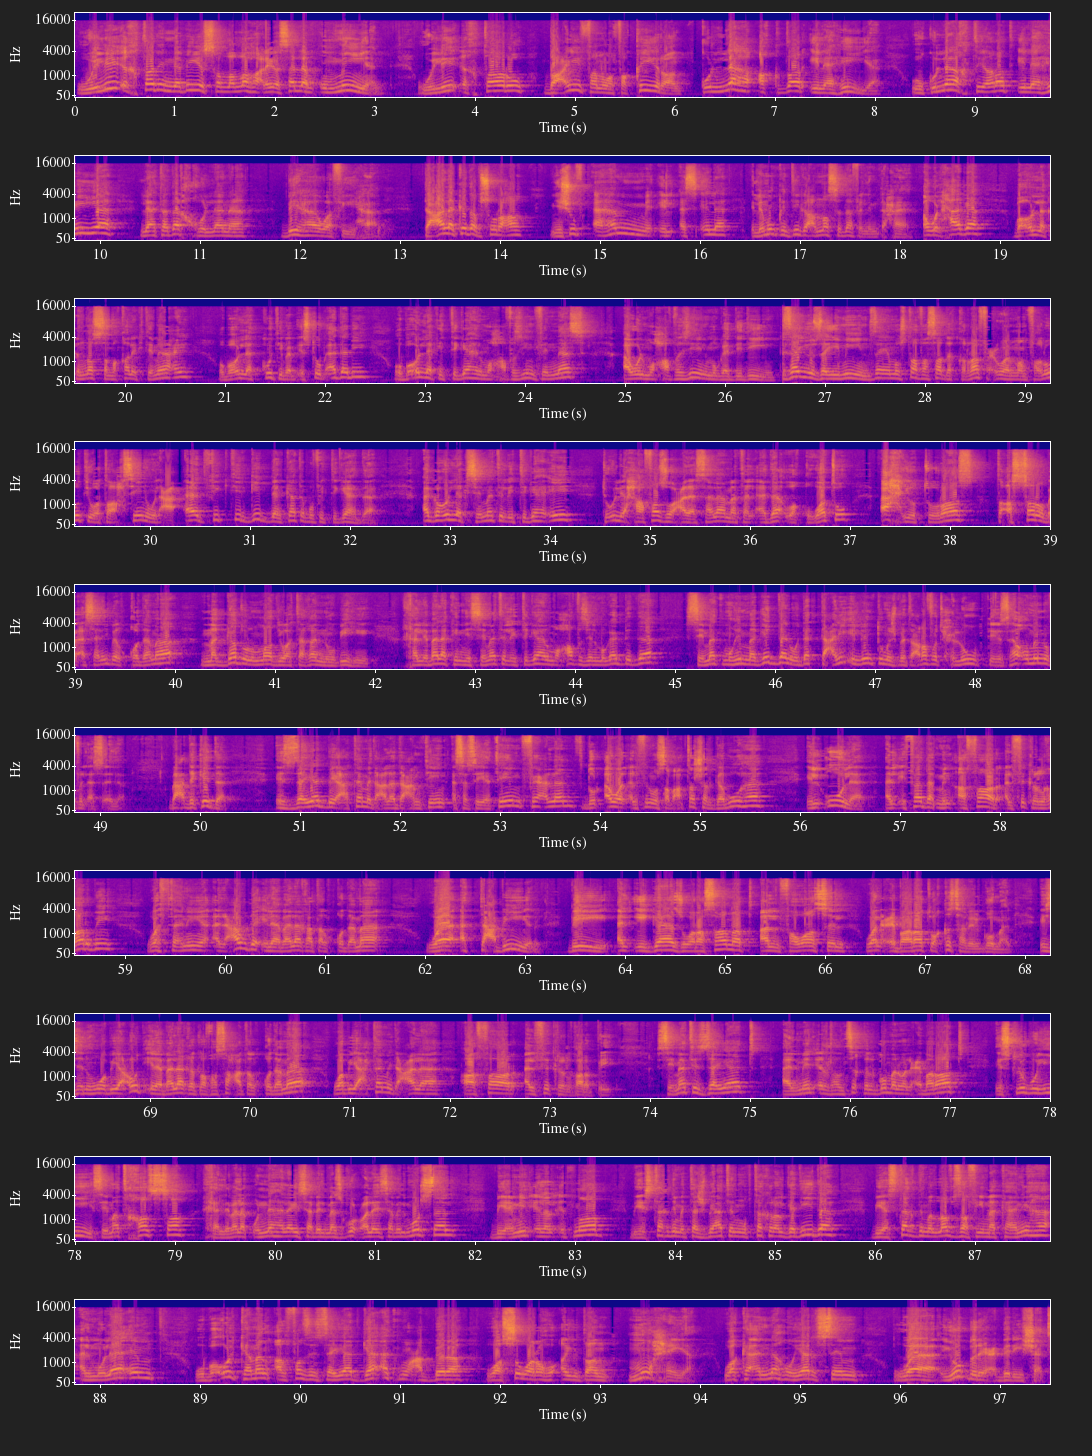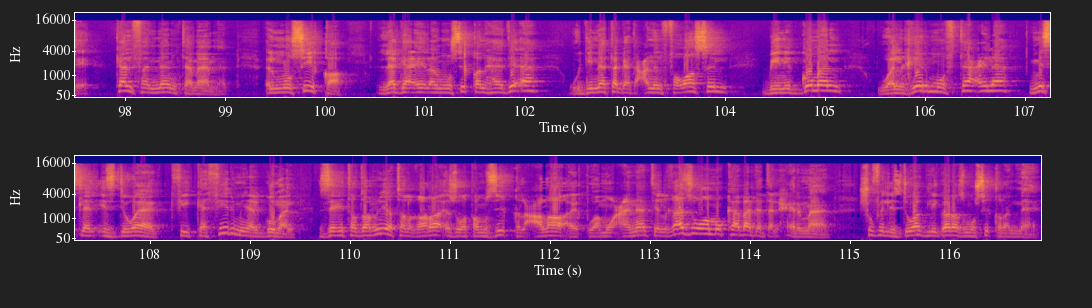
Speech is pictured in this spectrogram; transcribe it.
وليه اختار النبي صلى الله عليه وسلم اميا؟ وليه اختاروا ضعيفا وفقيرا؟ كلها أقدار إلهية وكلها اختيارات إلهية لا تدخل لنا بها وفيها. تعالى كده بسرعة نشوف أهم الأسئلة اللي ممكن تيجي على النص ده في الامتحان. أول حاجة بقول لك النص مقال اجتماعي وبقول لك كتب بأسلوب أدبي وبقول لك اتجاه المحافظين في الناس أو المحافظين المجددين زيه زي مين زي مصطفى صادق الرفع والمنفلوطي وطه حسين والعقاد في كتير جدا كتبوا في الاتجاه ده. أجي أقول لك سمات الاتجاه إيه؟ تقول لي حافظوا على سلامة الأداء وقوته أحيوا التراث تأثروا بأساليب القدماء مجدوا الماضي وتغنوا به. خلي بالك إن سمات الاتجاه المحافظ المجدد ده سمات مهمة جدا وده التعليق اللي أنتم مش بتعرفوا تحلوه بتزهقوا منه في الأسئلة. بعد كده الزيات بيعتمد على دعمتين أساسيتين فعلا في دور أول 2017 جابوها. الأولى الإفادة من آثار الفكر الغربي والثانية العودة إلى بلاغة القدماء والتعبير بالإيجاز ورصانة الفواصل والعبارات وقصر الجمل. اذا هو بيعود إلى بلاغة وفصاحه القدماء وبيعتمد على آثار الفكر الغربي. سمات الزيات الميل إلى تنسيق الجمل والعبارات اسلوبه ليه سمات خاصة. خلي بالك قلناها ليس بالمسجوع وليس بالمرسل. بيميل إلى الاطناب بيستخدم التشبيهات المبتكرة الجديدة بيستخدم اللفظة في مكانها الملائم. وبقول كمان ألفاظ الزيات جاءت معبرة وصوره أيضا موحية وكأنه يرسم ويبرع بريشته. كالفنان تماما. الموسيقى لجأ إلى الموسيقى الهادئة ودي نتجت عن الفواصل بين الجمل والغير مفتعلة مثل الازدواج في كثير من الجمل زي تضرية الغرائز وتمزيق العلائق ومعاناة الغزو ومكابدة الحرمان. شوف الازدواج لجرز موسيقى رنان.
